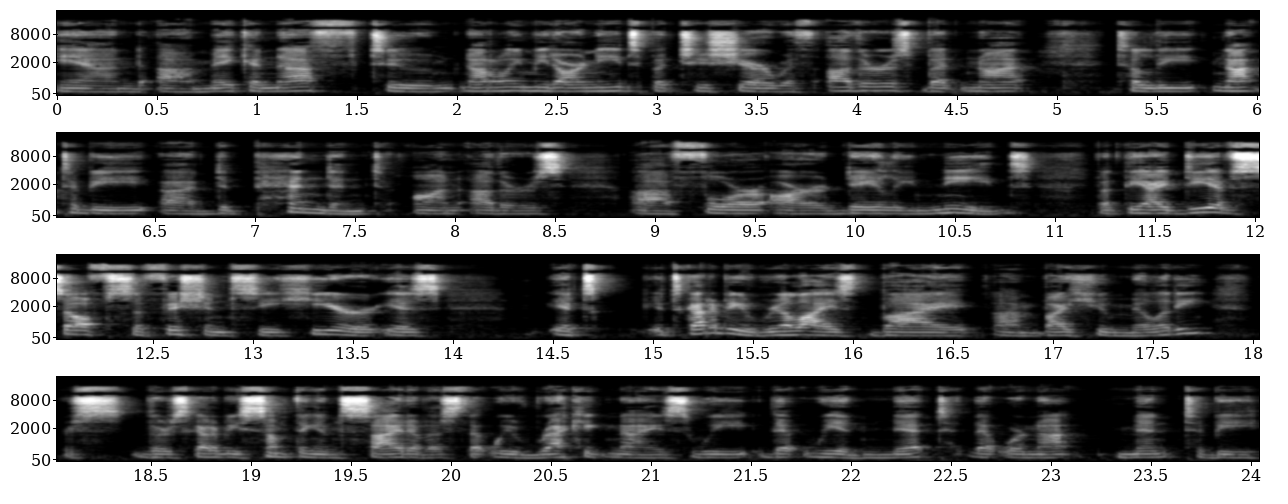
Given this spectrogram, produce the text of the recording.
and uh, make enough to not only meet our needs but to share with others, but not to lead, not to be uh, dependent on others uh, for our daily needs. But the idea of self-sufficiency here is it's it's got to be realized by um, by humility. There's there's got to be something inside of us that we recognize we that we admit that we're not meant to be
